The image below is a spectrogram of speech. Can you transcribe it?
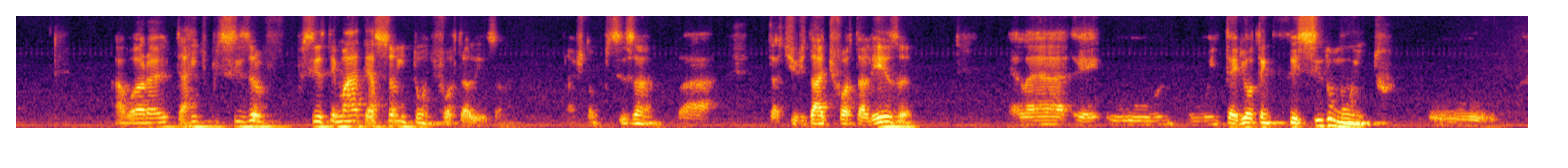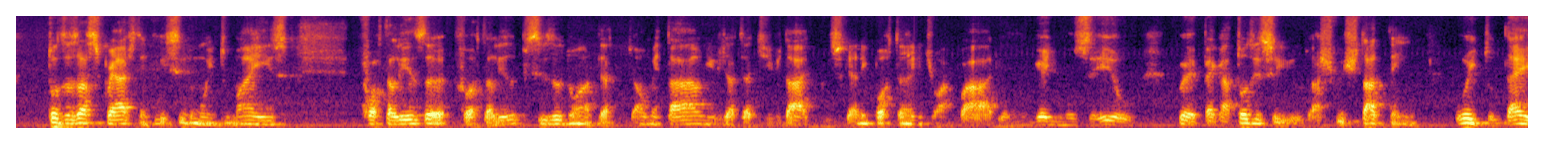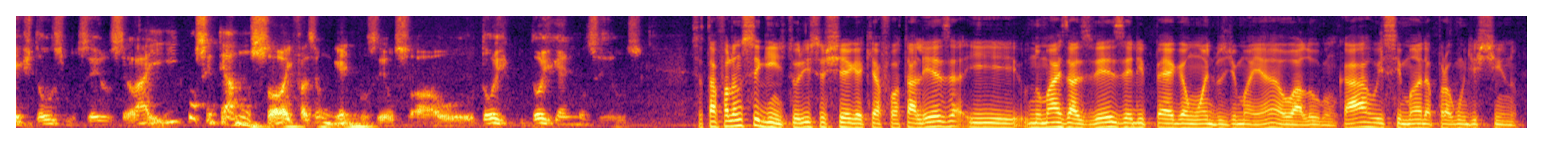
agora a gente precisa, precisa ter mais atenção em torno de Fortaleza. Né? Nós estamos precisando da, da atividade de Fortaleza. Ela é, é, o, o interior tem crescido muito. O, todas as praias têm crescido muito, mas Fortaleza, Fortaleza precisa de, uma, de aumentar o nível de atratividade. Por isso que era importante um aquário, um grande museu, é, pegar todos esses. Acho que o Estado tem 8, 10, 12 museus, sei lá, e concentrar num só e fazer um grande museu só, ou dois, dois grandes museus. Você está falando o seguinte: o turista chega aqui a Fortaleza e, no mais das vezes, ele pega um ônibus de manhã ou aluga um carro e se manda para algum destino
